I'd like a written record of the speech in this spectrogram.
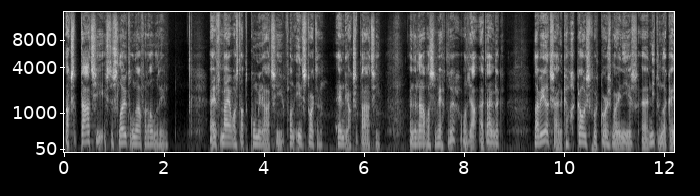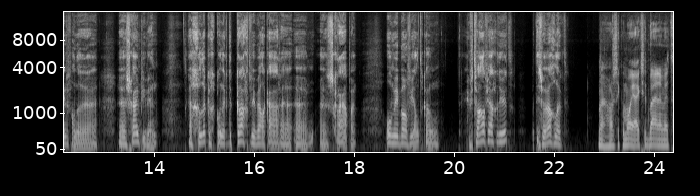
Acceptatie is de sleutel naar verandering. En voor mij was dat de combinatie van instorten en die acceptatie. En daarna was de weg terug. Want ja, uiteindelijk, laat eerlijk zijn, ik heb gekozen voor het Corps Mariniers. Uh, niet omdat ik een van de uh, schuimpje ben. Gelukkig kon ik de kracht weer bij elkaar schrapen om weer boven Jan te komen. Heeft twaalf jaar geduurd. Het is me wel gelukt. Nou, hartstikke mooi. Ik zit bijna met,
